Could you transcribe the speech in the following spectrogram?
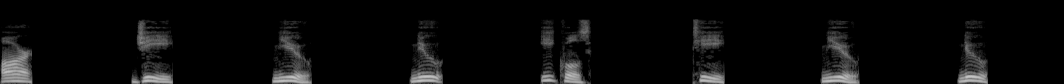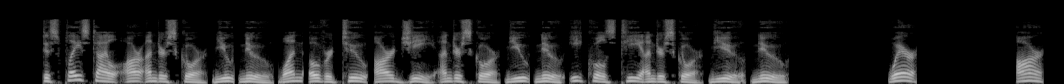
r. G. Mu. Nu. Equals t. Mu. Nu. Display style r underscore mu nu one over two r g underscore mu nu equals t underscore mu nu, where r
